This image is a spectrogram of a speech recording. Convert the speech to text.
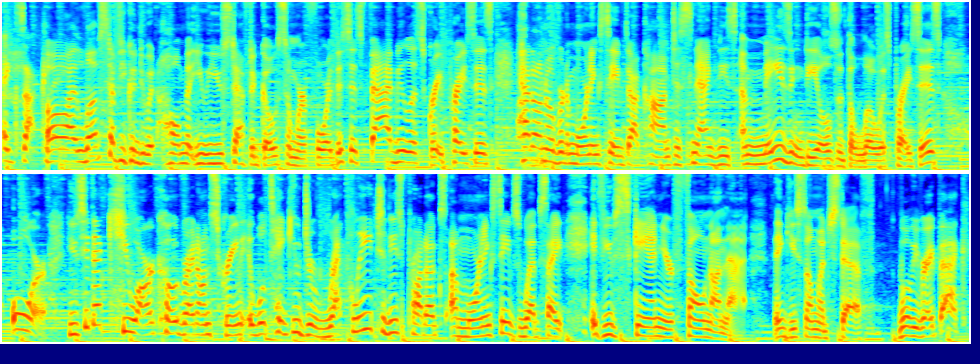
Exactly. Oh, I love stuff you can do at home that you used to have to go somewhere for. This is fabulous, great prices. Head on over to morningsave.com to snag these amazing deals at the lowest prices. Or you see that QR code right on screen screen, it will take you directly to these products on Morning Save's website if you scan your phone on that. Thank you so much, Steph. We'll be right back.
